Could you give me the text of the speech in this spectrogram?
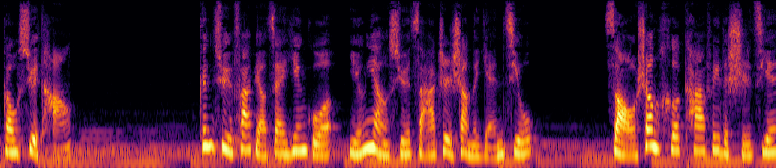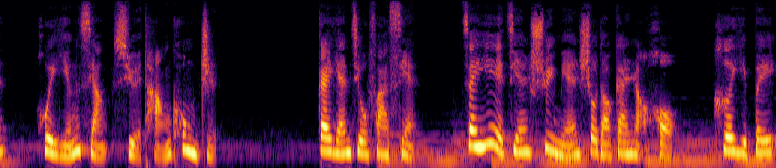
高血糖。根据发表在英国营养学杂志上的研究，早上喝咖啡的时间会影响血糖控制。该研究发现，在夜间睡眠受到干扰后，喝一杯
